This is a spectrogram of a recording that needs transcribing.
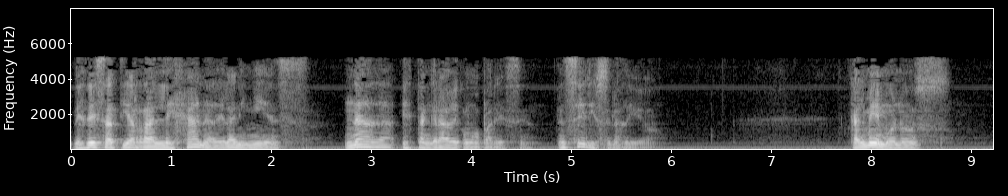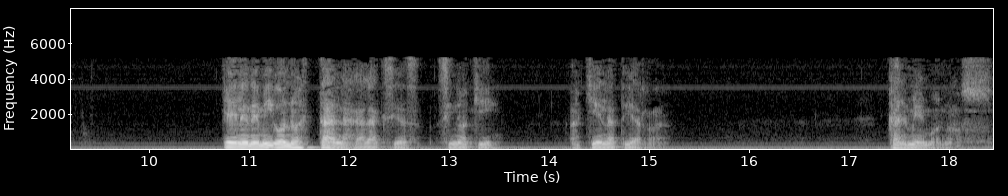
Desde esa tierra lejana de la niñez, nada es tan grave como parece. En serio se los digo. Calmémonos, que el enemigo no está en las galaxias, sino aquí, aquí en la Tierra. Calmémonos,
